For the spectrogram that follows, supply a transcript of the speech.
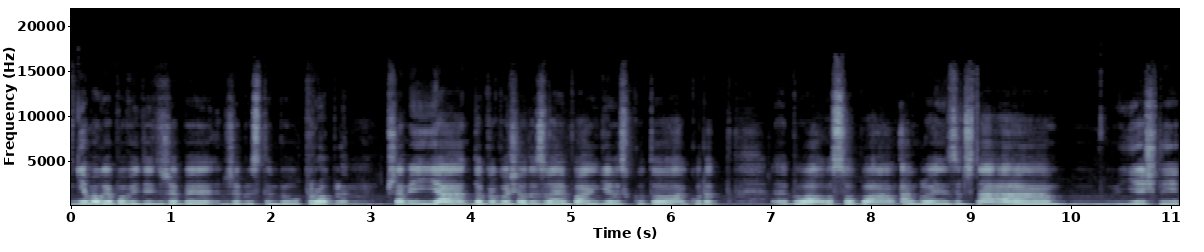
nie mogę powiedzieć, żeby, żeby z tym był problem. Przynajmniej ja do kogo się odezwałem po angielsku, to akurat była osoba anglojęzyczna, a jeśli e,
